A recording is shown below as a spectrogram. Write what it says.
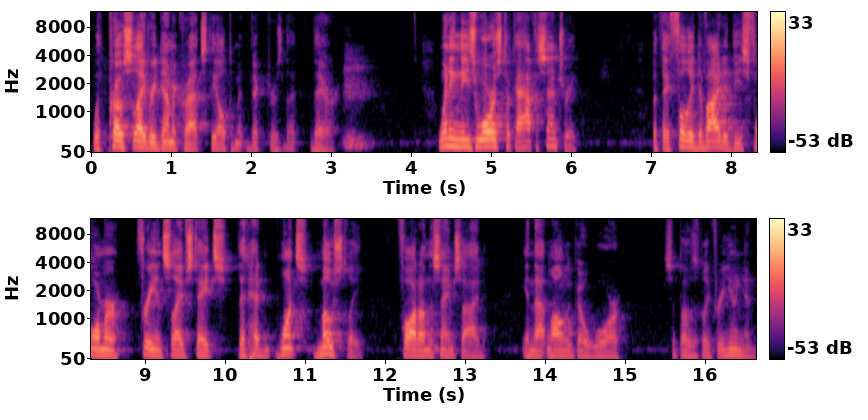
with pro-slavery Democrats the ultimate victors there. Winning these wars took a half a century, but they fully divided these former free and slave states that had once mostly fought on the same side in that long ago war, supposedly for union.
